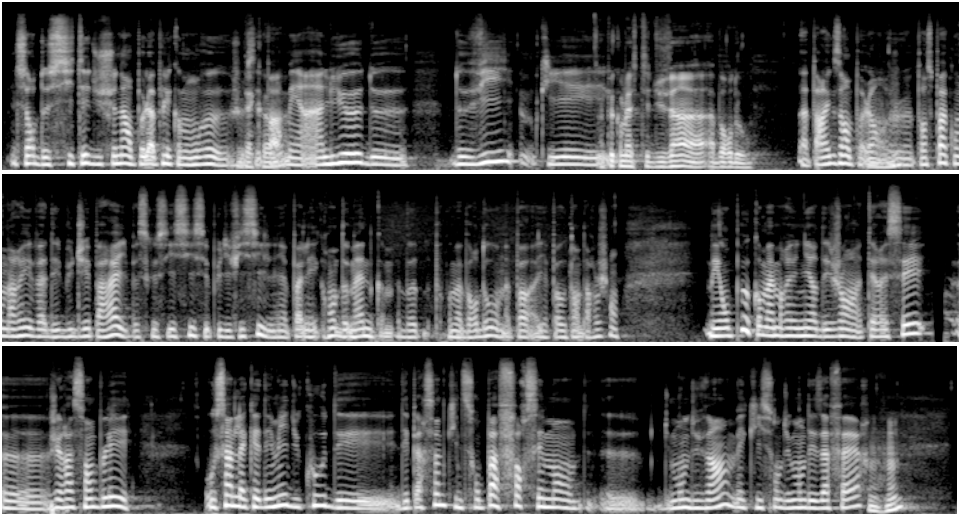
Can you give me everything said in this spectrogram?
une sorte de cité du chenin, on peut l'appeler comme on veut, je ne sais pas, mais un lieu de, de vie qui est... Un peu comme la cité du vin à, Bordeaux. Bah, par exemple, alors mhm. je ne pense pas qu'on arrive à des budgets pareils, parce que ici c'est plus difficile, il n'y a pas les grands domaines comme à, comme à Bordeaux, pas, il n'y a pas autant d'argent. Mais on peut quand même réunir des gens intéressés. Euh, j'ai rassemblé au sein de l'académie, du coup, des, des, personnes qui ne sont pas forcément euh, du monde du vin, mais qui sont du monde des affaires. Mhm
